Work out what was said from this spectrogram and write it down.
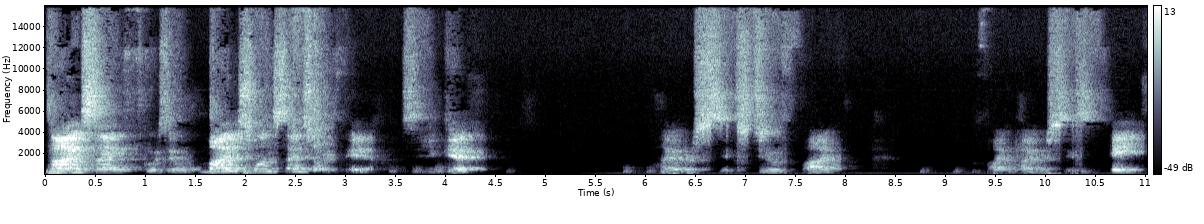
9 sine squared theta minus 1 sine squared theta. So you get pi over 6 to 5, 5 pi over 6, 8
